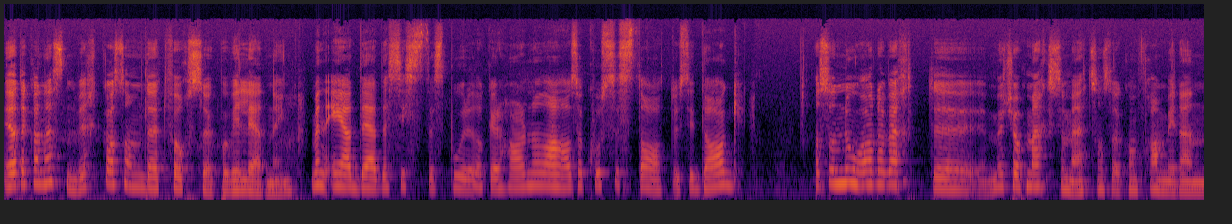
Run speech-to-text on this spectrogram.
ja, det kan nesten virke som det er et forsøk på villedning. Men er det det siste sporet dere har nå, da? Altså, hvordan er status i dag? Altså, nå har det vært uh, mye oppmerksomhet, sånn som det kom fram i den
